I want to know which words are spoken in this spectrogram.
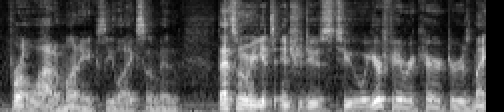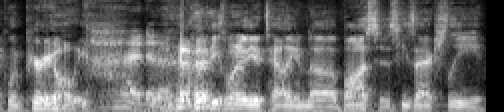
for a lot of money because he likes him, and that's when we get to introduce to your favorite character is Michael Imperioli. God, He's one of the Italian uh, bosses. He's actually,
